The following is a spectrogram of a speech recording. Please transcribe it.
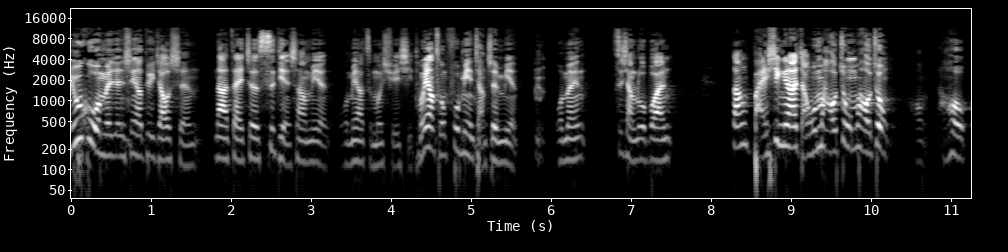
如果我们人生要对焦神，那在这四点上面，我们要怎么学习？同样从负面讲正面，我们思想罗伯安，当百姓跟他讲：“我们好重，我们好重。”哦，然后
